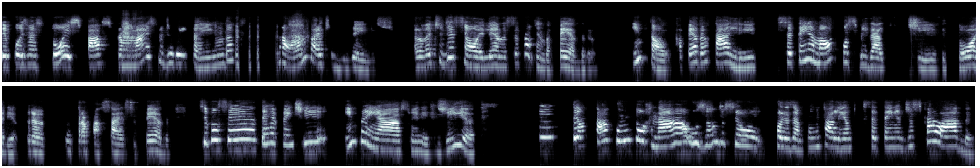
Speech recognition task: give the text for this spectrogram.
depois mais dois passos para mais para direita ainda. Não, ela não vai te dizer isso. Ela vai te dizer assim, ó, Helena, você está vendo a pedra? Então, a pedra está ali. Você tem a maior possibilidade de vitória para ultrapassar essa pedra se você, de repente, empenhar a sua energia tentar contornar usando o seu, por exemplo, um talento que você tenha de escalada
